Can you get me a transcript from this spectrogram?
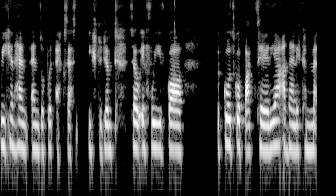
we can end up with excess estrogen. So if we've got a good gut bacteria and then it can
